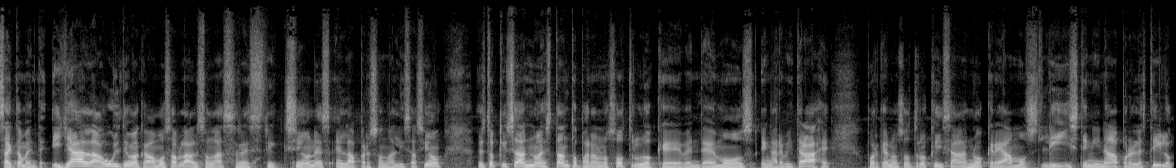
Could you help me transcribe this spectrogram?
Exactamente. Y ya la última que vamos a hablar son las restricciones en la personalización. Esto quizás no es tanto para nosotros lo que vendemos en arbitraje, porque nosotros quizás no creamos listing ni nada por el estilo,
